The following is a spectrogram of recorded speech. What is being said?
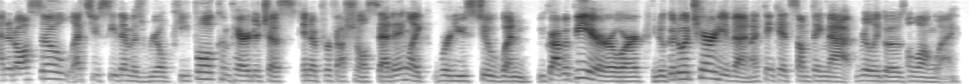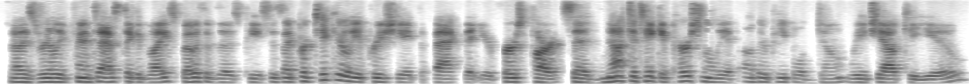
And it also lets you see them as real people compared to just in a professional setting, like we're used to when we grab a beer or, you know, go to a charity event. I think it's something that really goes a long way. That is really fantastic advice, both of those pieces. I particularly appreciate the fact that your first part said not to take it personally if other people don't reach out to you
